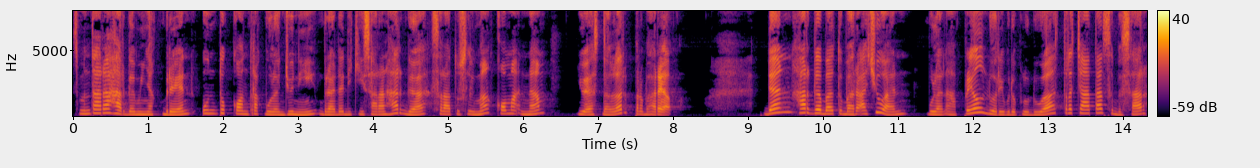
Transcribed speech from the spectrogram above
Sementara harga minyak Brent untuk kontrak bulan Juni berada di kisaran harga 105,6 US dollar per barel. Dan harga batu bara acuan bulan April 2022 tercatat sebesar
